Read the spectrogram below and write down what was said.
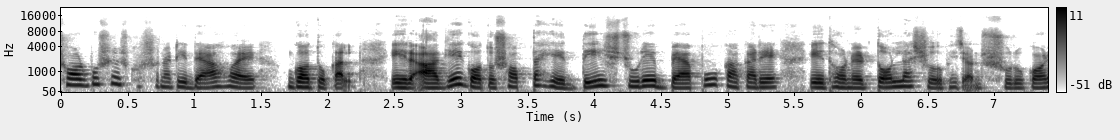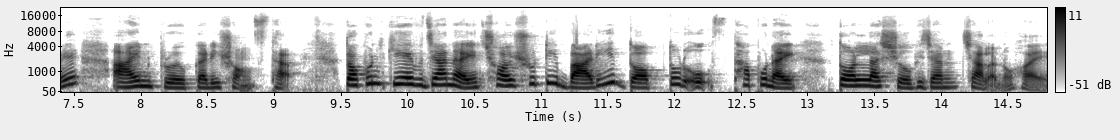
সর্বশেষ ঘোষণাটি দেওয়া হয় গতকাল। এর আগে গত সপ্তাহে দেশ জুড়ে ব্যাপক আকারে এ ধরনের তল্লাশি অভিযান শুরু করে আইন প্রয়োগকারী সংস্থা। তখন কিয়েভ জানায়, ছয়শটি বাড়ি, দপ্তর ও স্থাপনায় তল্লাশি অভিযান চালানো হয়।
